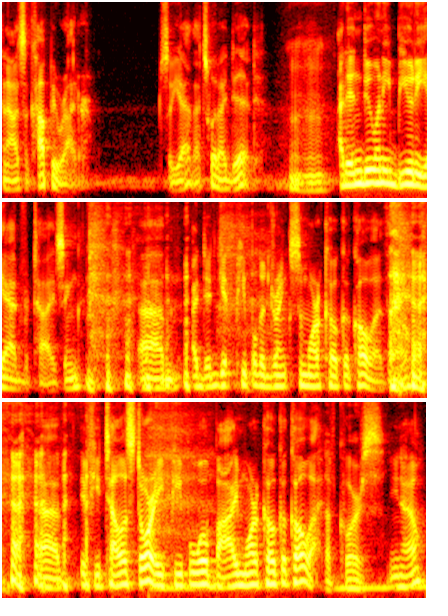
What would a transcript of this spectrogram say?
and I was a copywriter. So yeah, that's what I did. I didn't do any beauty advertising. Um, I did get people to drink some more Coca Cola, though. Uh, if you tell a story, people will buy more Coca Cola. of course. You know,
